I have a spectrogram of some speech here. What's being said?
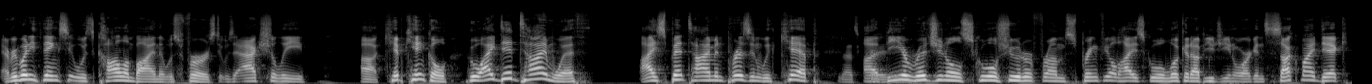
Everybody thinks it was Columbine that was first. It was actually uh, Kip Kinkel, who I did time with. I spent time in prison with Kip, that's uh, the original school shooter from Springfield High School. Look it up, Eugene, Oregon. Suck my dick.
